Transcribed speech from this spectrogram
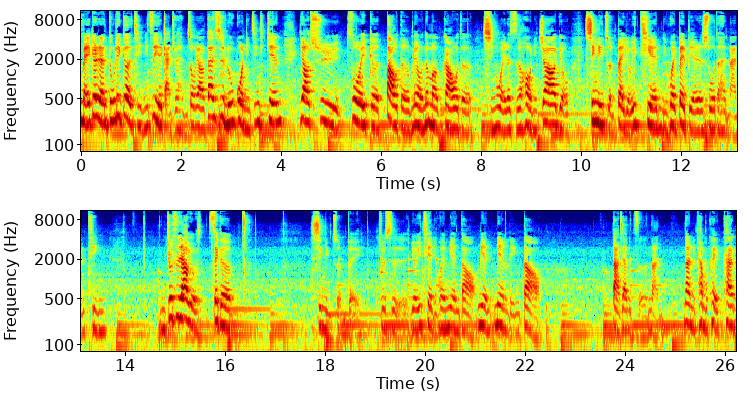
每一个人独立个体，你自己的感觉很重要。但是如果你今天要去做一个道德没有那么高的行为了之后，你就要有心理准备，有一天你会被别人说的很难听。你就是要有这个心理准备，就是有一天你会面到面面临到大家的责难，那你看不可以看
